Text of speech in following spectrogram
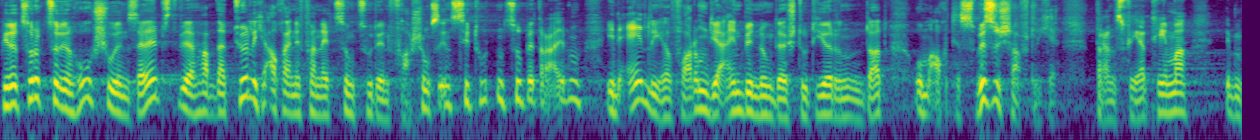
Wieder zurück zu den Hochschulen selbst. Wir haben natürlich auch eine Vernetzung zu den Forschungsinstituten zu betreiben, in ähnlicher Form die Einbindung der Studierenden dort, um auch das wissenschaftliche Transferthema im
